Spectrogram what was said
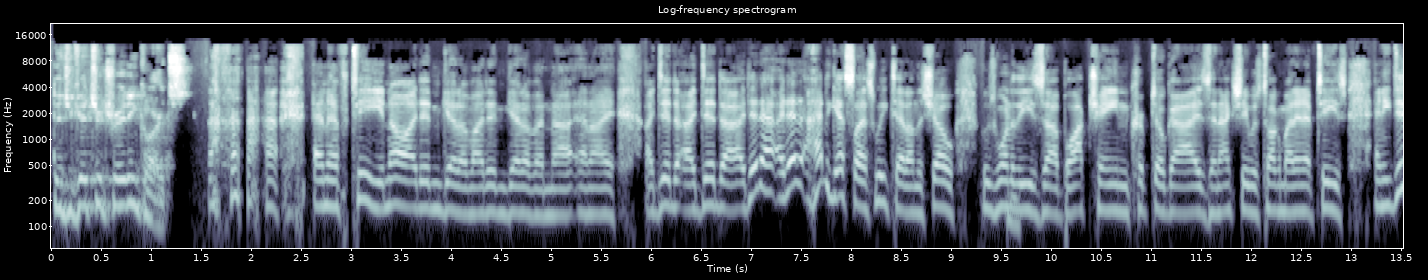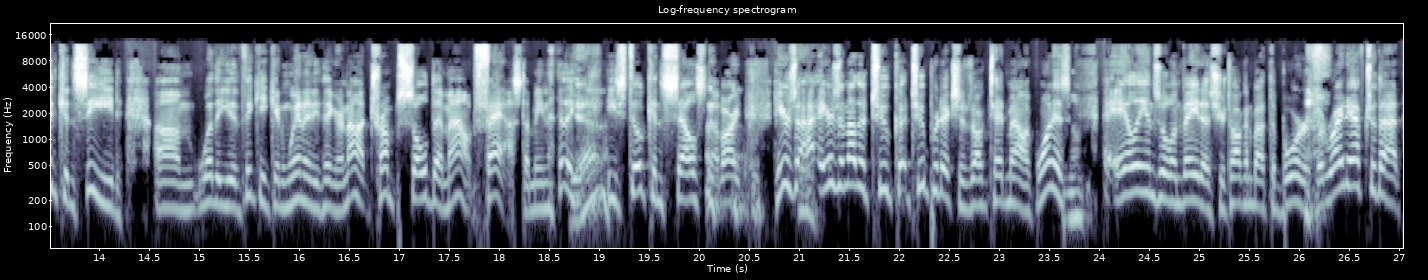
Did you get your trading cards? NFT. You know, I didn't get them. I didn't get them, and uh, and I I did I did uh, I did I did I had a guest last week, Ted, on the show who's one of these uh, blockchain crypto guys, and actually was talking about NFTs, and he did concede um, whether you think he can win anything or not. Trump sold them out fast. I mean, yeah. he still can sell stuff. All right, here's a, here's another two two predictions on Ted Malloch. One is aliens will invade us. You're talking about the border, but right after that,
